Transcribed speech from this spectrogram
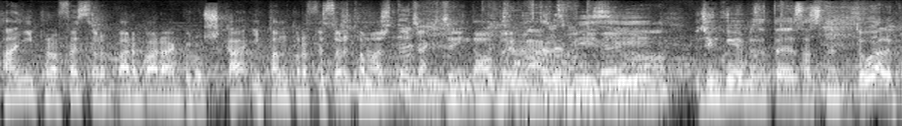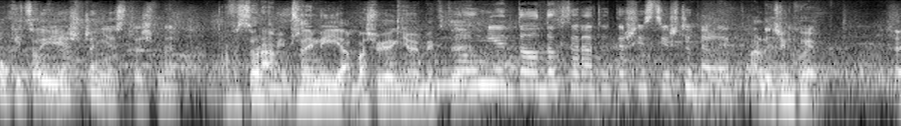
Pani profesor Barbara Gruszka i pan profesor Tomasz Dudziak. Dzień dobry w telewizji. Dziękujemy za te zacne tytuły, ale póki co jeszcze nie jesteśmy profesorami. Przynajmniej ja. Basiu, jak nie wiem jak ty, No, u mnie do doktoratu też jest jeszcze daleko. ale dziękujemy. E,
